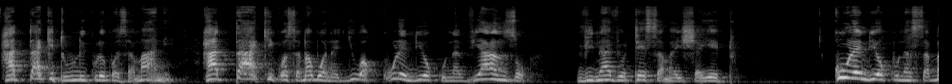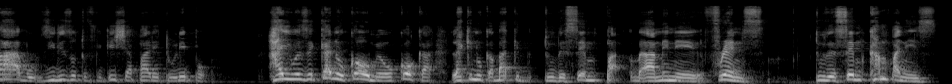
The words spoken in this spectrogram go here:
hataki turudi kule kwa zamani hataki kwa sababu anajua kule ndio kuna vyanzo vinavyotesa maisha yetu. Kule ndio kuna sababu zilizotufikisha pale tulipo. Haiwezekani ukawa umeokoka lakini ukabaki to the same I mean, friends to the same companies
